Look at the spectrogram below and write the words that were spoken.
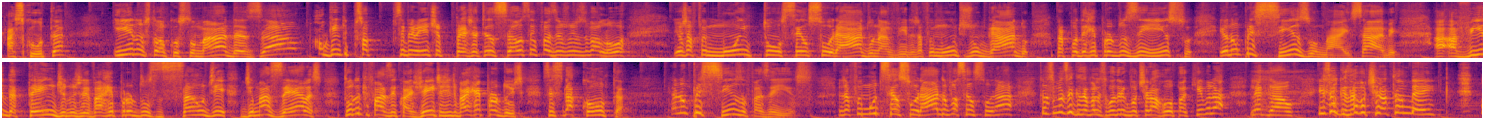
a escuta e não estão acostumadas a alguém que só simplesmente preste atenção sem fazer juízo de valor. Eu já fui muito censurado na vida, já fui muito julgado para poder reproduzir isso. Eu não preciso mais, sabe? A, a vida tende a nos levar à reprodução de, de mazelas. Tudo que fazem com a gente, a gente vai e reproduz. Você se dá conta. Eu não preciso fazer isso. Eu já fui muito censurado, eu vou censurar. Então, se você quiser falar assim, Rodrigo, vou tirar a roupa aqui, eu vou lá, legal. E se eu quiser, eu vou tirar também.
